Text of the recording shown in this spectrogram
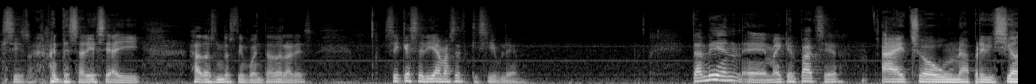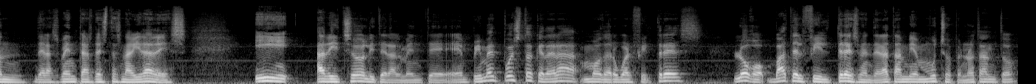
si realmente saliese ahí a 250 dólares, sí que sería más adquisible. También eh, Michael Patcher ha hecho una previsión de las ventas de estas navidades y ha dicho literalmente, en primer puesto quedará Modern Warfare 3, luego Battlefield 3 venderá también mucho pero no tanto,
